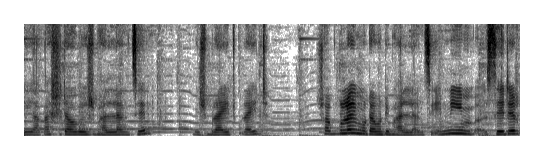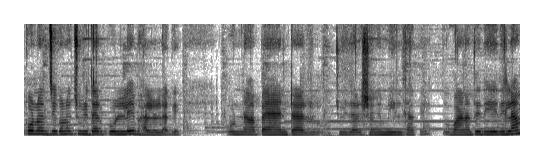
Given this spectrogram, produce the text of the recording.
এই আকাশটাও বেশ ভালো লাগছে, বেশ ব্রাইট ব্রাইট সবগুলোই মোটামুটি ভালো লাগছে। এমনি সেটের কোনো যে কোনো চুড়িদার পরলেই ভালো লাগে। ওড়না, প্যান্ট আর চুড়িদারের সঙ্গে মিল থাকে। তো বানাতে দিয়ে দিলাম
